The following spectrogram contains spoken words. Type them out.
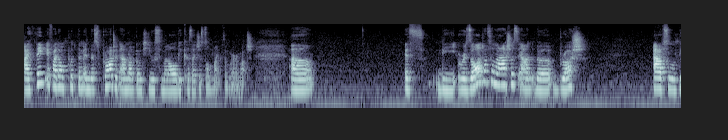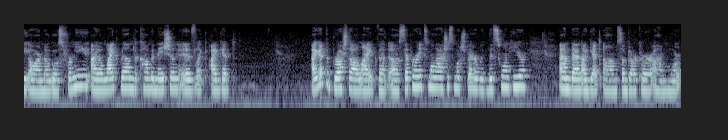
I think if I don't put them in this project, I'm not going to use them at all because I just don't like them very much. Uh, it's the result of the lashes and the brush absolutely are no-goes for me. I don't like them. The combination is like I get I get the brush that I like that uh, separates my lashes much better with this one here. And then I get um, some darker and more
